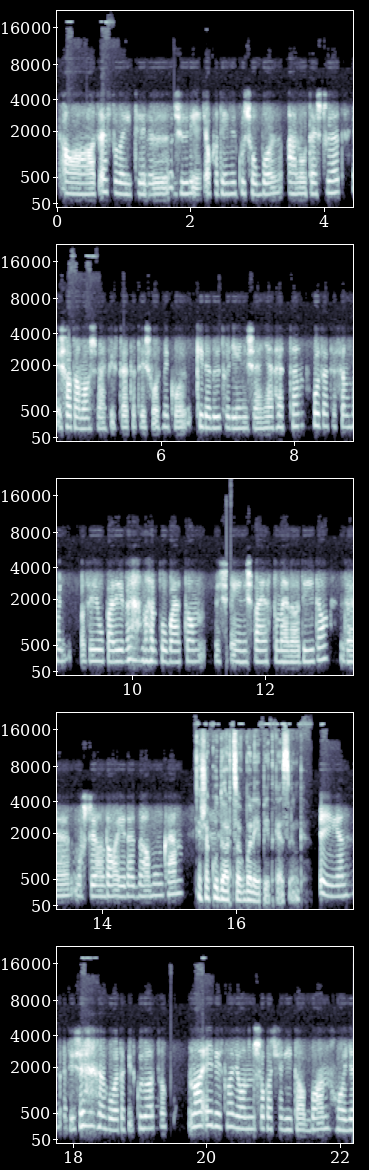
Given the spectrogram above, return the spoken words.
az ezt odaítélő zsűri egy akadémikusokból álló testület, és hatalmas megtiszteltetés volt, mikor kiderült, hogy én is elnyerhettem. Hozzáteszem, hogy azért jó pár éve már próbáltam, és én is pályáztam erre a díjra, de most olyan érett be a munkám. És a kudarcokból építkezünk. Igen, ez is voltak itt kudarcok. Na, egyrészt nagyon sokat segít abban, hogy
